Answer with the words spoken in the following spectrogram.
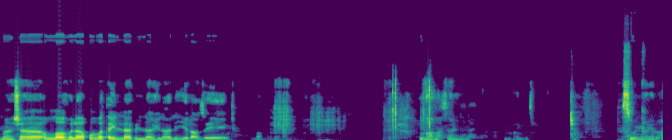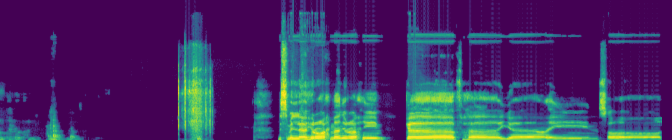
ما شاء الله لا قوة إلا بالله العلي العظيم. اللهم صل بسم الله الرحمن الرحيم. بسم الله الرحمن الرحيم. كافها يا عين صاد.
